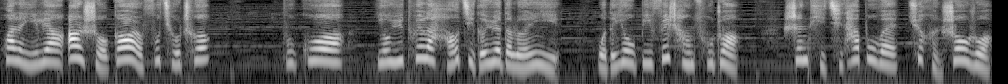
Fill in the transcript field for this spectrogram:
换了一辆二手高尔夫球车。不过，由于推了好几个月的轮椅，我的右臂非常粗壮，身体其他部位却很瘦弱。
